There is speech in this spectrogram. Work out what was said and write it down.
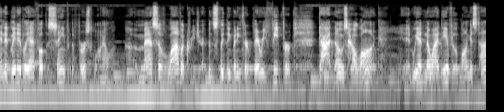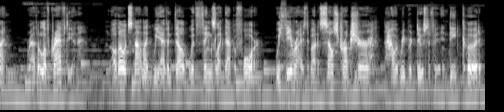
And admittedly, I felt the same for the first while. A massive lava creature had been sleeping beneath our very feet for God knows how long, and we had no idea for the longest time. Rather Lovecraftian. Although it's not like we haven't dealt with things like that before. We theorized about its cell structure, how it reproduced if it indeed could,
